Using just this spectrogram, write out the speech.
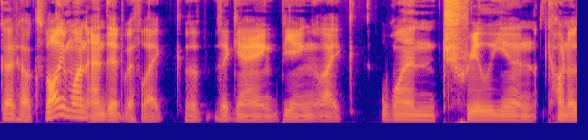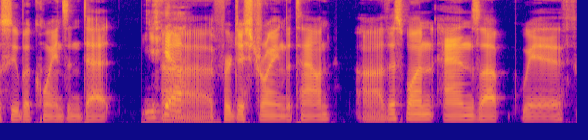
good hooks. Volume one ended with like the, the gang being like one trillion Konosuba coins in debt Yeah. uh, for destroying the town. Uh, this one ends up with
